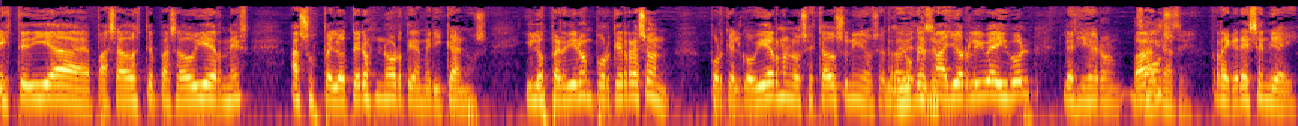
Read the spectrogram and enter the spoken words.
este día pasado, este pasado viernes, a sus peloteros norteamericanos. ¿Y los perdieron por qué razón? Porque el gobierno de los Estados Unidos, a través del se- Major League Baseball, les dijeron, vamos, Sálgase. regresen de ahí.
